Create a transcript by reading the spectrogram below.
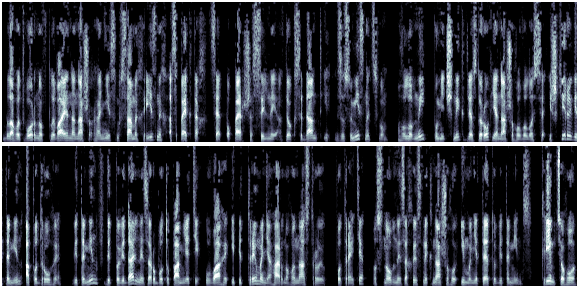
благотворно впливає на наш організм в самих різних аспектах. Це, по-перше, сильний антиоксидант і за сумісництвом головний помічник для здоров'я нашого волосся і шкіри вітамін. А по-друге, вітамін відповідальний за роботу пам'яті, уваги і підтримання гарного настрою. По-третє, основний захисник нашого імунітету вітамін С. Крім цього,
